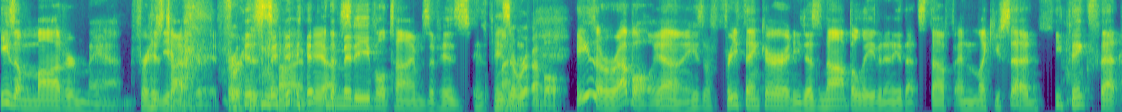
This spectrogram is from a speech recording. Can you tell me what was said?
he's a modern man for his Yeah, time period, for his mid- time, the medieval times of his his He's a rebel. He's a rebel. Yeah. He's a free thinker and he does not believe in any of that stuff. And like you said, he thinks that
